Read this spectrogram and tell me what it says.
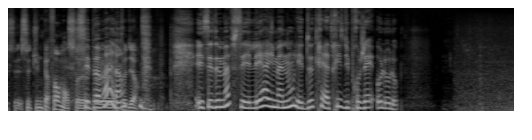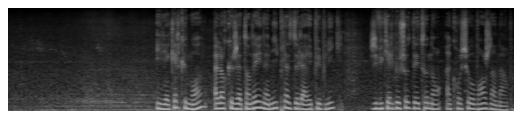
C'est- une performance. euh, C'est pas mal, On hein. peut dire. Et ces deux meufs, c'est Léa et Manon, les deux créatrices du projet Ololo. Il y a quelques mois, alors que j'attendais une amie place de la République, j'ai vu quelque chose d'étonnant accroché aux branches d'un arbre.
